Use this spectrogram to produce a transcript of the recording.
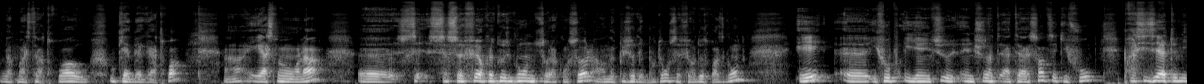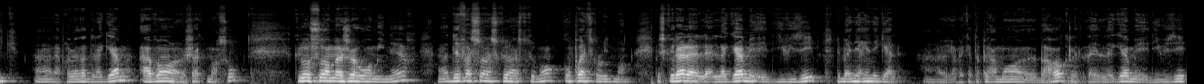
Werkmaster 3 ou, ou 3. Hein, et à ce moment-là, euh, ça se fait en quelques secondes sur la console. On appuie sur des boutons, ça se fait en 2-3 secondes. Et euh, il, faut, y a une, chose intéressante, c'est qu'il faut préciser la tonique, hein, la première note de la gamme, avant chaque morceau que l'on soit en majeur ou en mineur, hein, de façon à ce que l'instrument comprenne ce qu'on lui demande. Parce que là, la, gamme est divisée de manière inégale. Hein, avec un tempérament euh, baroque, la, gamme est divisée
